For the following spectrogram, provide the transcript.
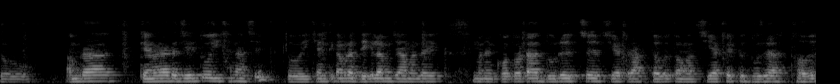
তো আমরা ক্যামেরাটা যেহেতু এইখানে আছে, তো এইখান থেকে আমরা দেখলাম যে আমাদের মানে কতটা দূরে হচ্ছে চেয়ারটা রাখতে হবে, তো আমার চেয়ারটা একটু দূরে রাখতে হবে।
